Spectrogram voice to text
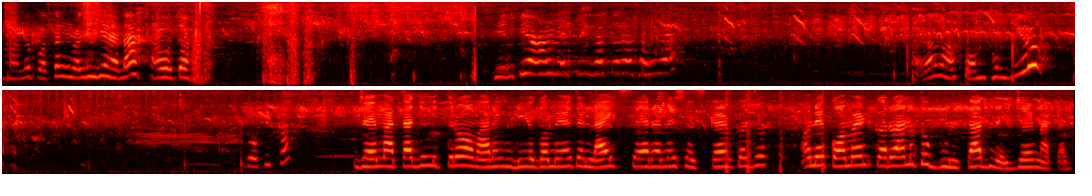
મને પતંગ મળી ગયા ના આવો તો જય માતાજી મિત્રો, અમારો વીડિયો ગમે તો લાઈક શેર અને સબસ્ક્રાઈબ કરજો. અને કોમેન્ટ કરવાનું તો ભૂલતા જ નહીં. જય માતાજી.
